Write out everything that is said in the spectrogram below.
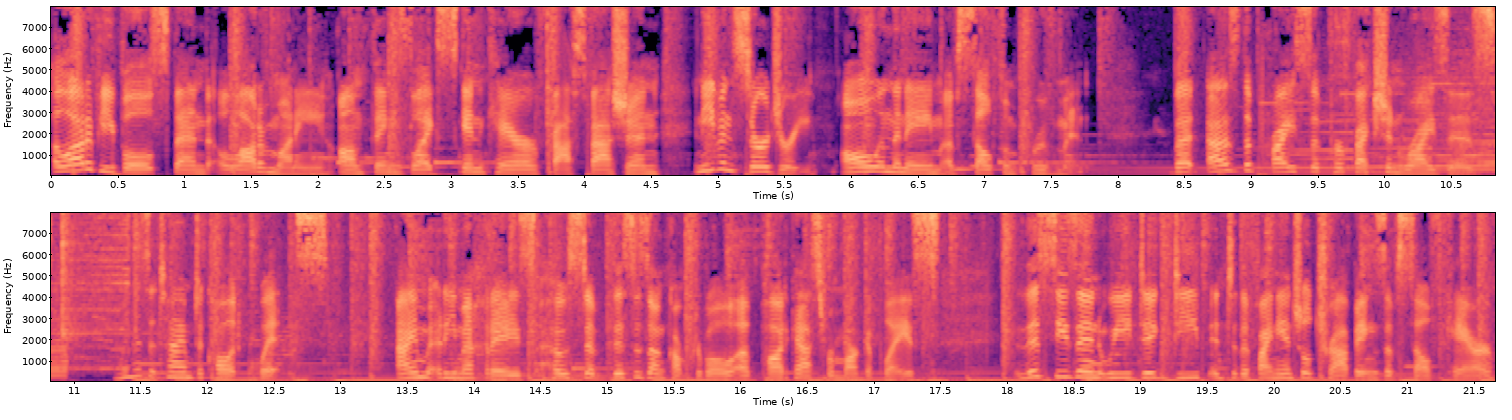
A lot of people spend a lot of money on things like skincare, fast fashion, and even surgery, all in the name of self improvement. But as the price of perfection rises, when is it time to call it quits? I'm Reema Khrais, host of This Is Uncomfortable, a podcast from Marketplace. This season, we dig deep into the financial trappings of self care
